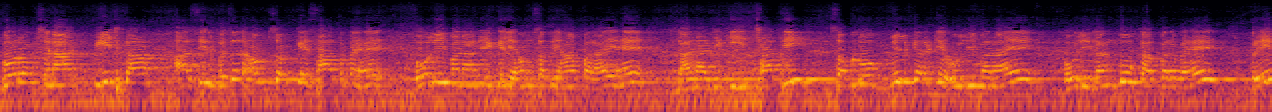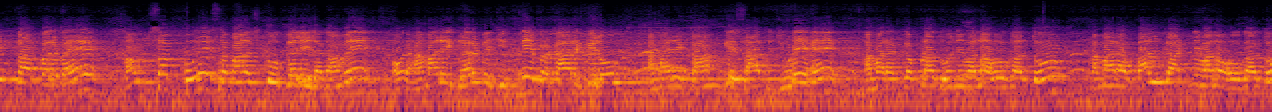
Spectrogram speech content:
गोरक्षनाथ पीठ का आशीर्वचन हम सबके साथ में है। होली मनाने के लिए हम सब यहाँ पर आए हैं। नाना जी की इच्छा थी, सब लोग मिल करके होली मनाए। होली रंगों का पर्व है, प्रेम का पर्व है हम सब पूरे समाज को गले लगावे और हमारे घर में जितने प्रकार के लोग हमारे काम के साथ जुड़े हैं, हमारा कपड़ा धोने वाला होगा तो हमारा बाल काटने वाला होगा तो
